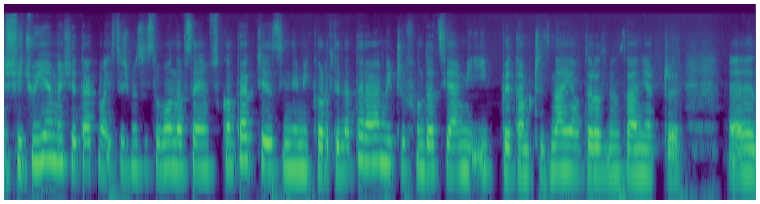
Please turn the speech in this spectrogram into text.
sieciujemy się, tak, jesteśmy ze sobą nawzajem w kontakcie z innymi koordynatorami czy fundacjami i pytam, czy znają te rozwiązania, czy e,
